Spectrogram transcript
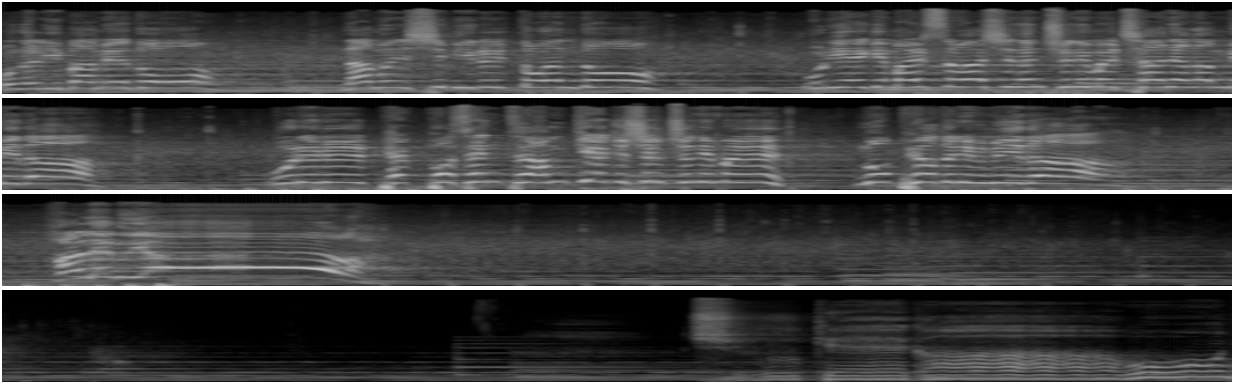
오늘 이 밤에도 남은 11일 동안도 우리에게 말씀하시는 주님을 찬양합니다. 우리를 100% 함께 해주실 주님을 높여드립니다. 할렐루야! 주께 가오니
